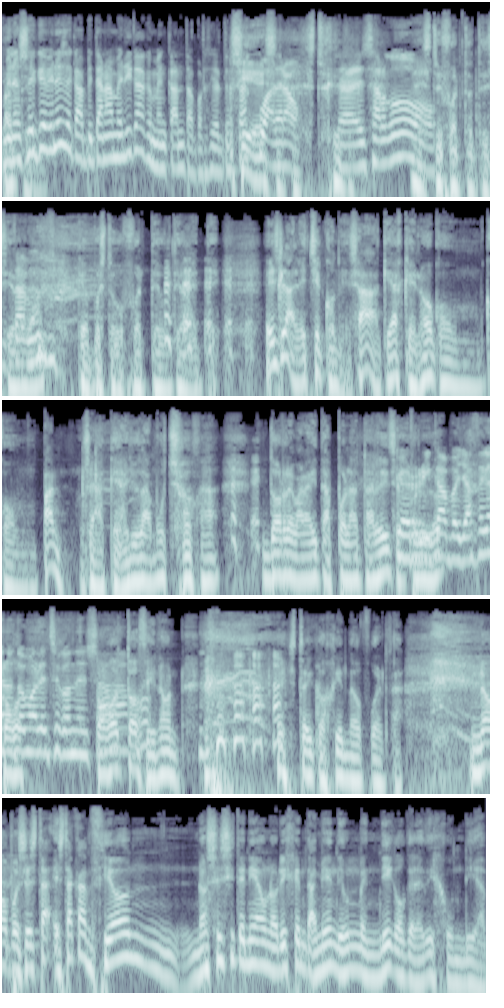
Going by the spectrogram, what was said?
Menos sé que vienes de Capitán América, que me encanta, por cierto. Estás Sí, es- cuadrado. estoy- o sea, es algo... Estoy fuerte, Está verdad, muy- que he puesto fuerte últimamente. es la leche condensada, que es que no, con, con pan. O sea, que ayuda mucho a dos rebanaditas por la tarde. y Qué rica, pues ya hace que no tomo leche condensada. Pongo tocinón. Estoy cogiendo fuerza. No, pues esta, esta canción, no sé si tenía un origen también de un mendigo que le dijo un día,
